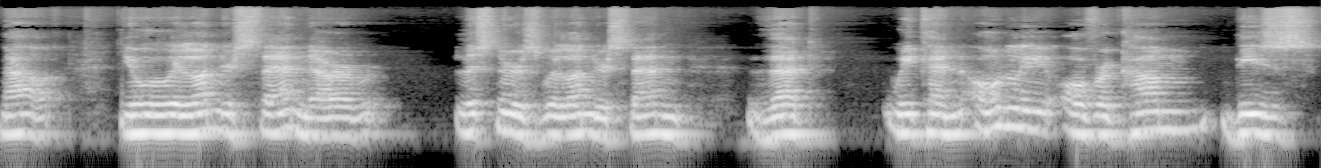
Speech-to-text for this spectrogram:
Now, you will understand, our listeners will understand that we can only overcome these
